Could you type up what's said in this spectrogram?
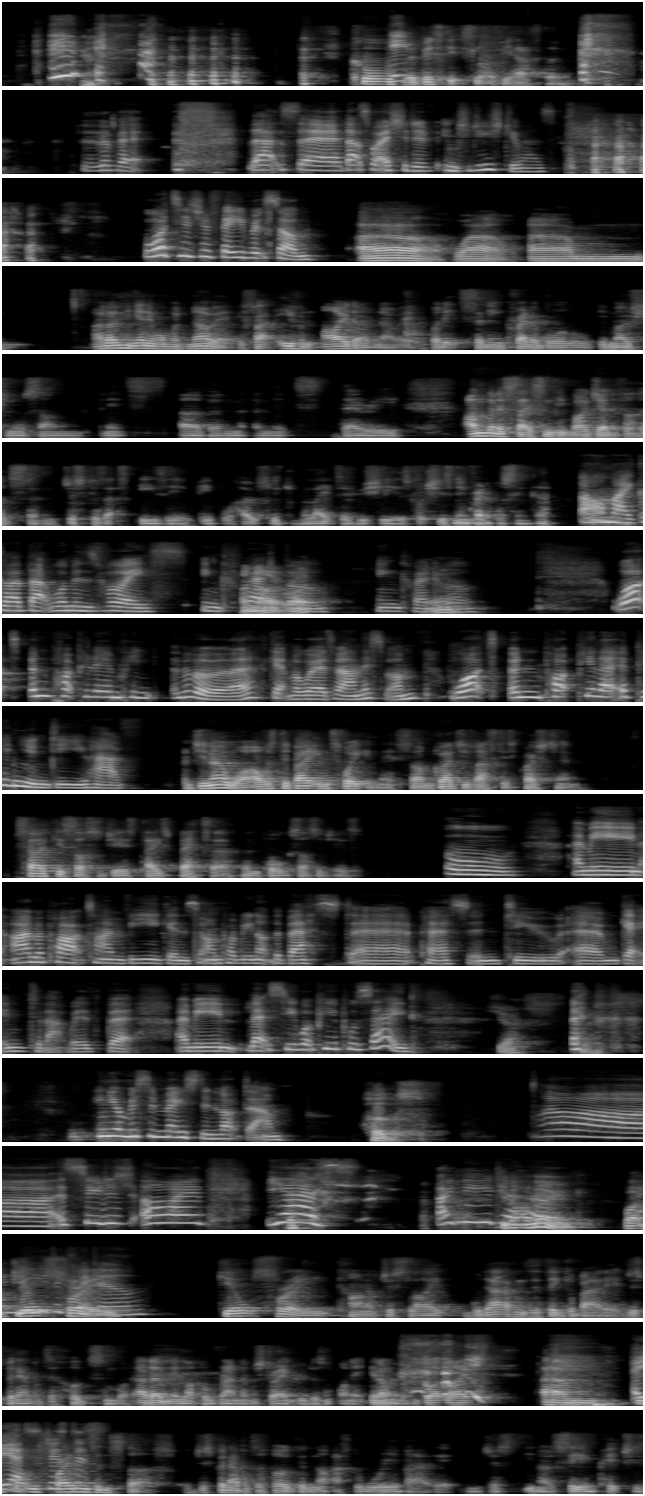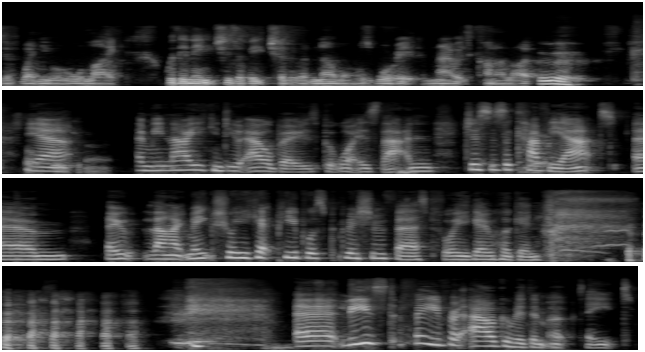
Call for the biscuit slot if you have to. Love it. That's uh, that's what I should have introduced you as. what is your favourite song? Oh wow. Um, I don't think anyone would know it. In fact, even I don't know it, but it's an incredible emotional song and it's urban and it's very, I'm going to say something by Jennifer Hudson just because that's easy and people hopefully can relate to who she is, but she's an incredible singer. Oh my God, that woman's voice. Incredible. Know, right? Incredible. Yeah. What unpopular opinion? Get my words around this one. What unpopular opinion do you have? Do you know what? I was debating tweeting this, so I'm glad you've asked this question. Turkey sausages taste better than pork sausages. Oh, I mean, I'm a part-time vegan, so I'm probably not the best uh, person to um, get into that with. But I mean, let's see what people say. Yes. yes. thing you're missing most in lockdown? Hugs. Ah, as soon as oh, I yes, I need you know a I mean? Like guilt free, guilt free, kind of just like without having to think about it, just being able to hug somebody. I don't mean like a random stranger who doesn't want it, you know what I mean? But like, um, Uh, just yes, with just friends as- and stuff, just being able to hug and not have to worry about it, and just you know seeing pictures of when you were all like within inches of each other and no one was worried, and now it's kind of like, Yeah. I mean, now you can do elbows, but what is that? And just as a caveat, um, don't, like make sure you get people's permission first before you go hugging. uh, least favorite algorithm update.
